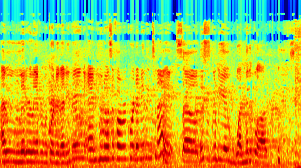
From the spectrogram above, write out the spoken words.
I literally haven't recorded anything and who knows if I'll record anything tonight. So this is gonna be a one minute vlog.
